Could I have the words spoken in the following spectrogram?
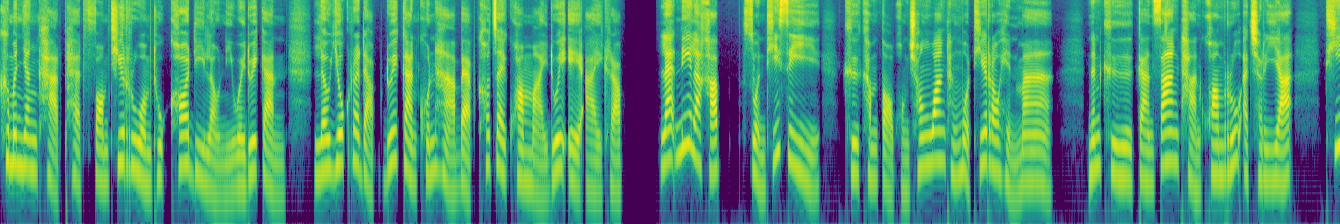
คือมันยังขาดแพลตฟอร์มที่รวมทุกข้อดีเหล่านี้ไว้ด้วยกัน แล้วยกระดับด้วยการค้นหาแบบเข้าใจความหมายด้วย AI ครับ และนี่ล่ะครับ ส่วนที่ 4 คือคำตอบของช่องว่างทั้งหมดที่เราเห็นมา นั่นคือการสร้างฐานความรู้อัจฉริยะที่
